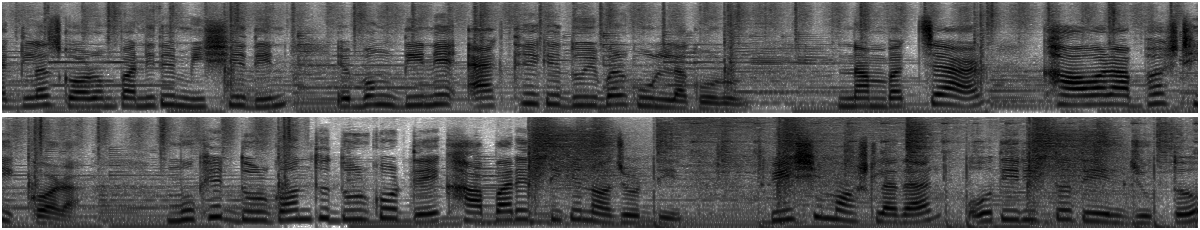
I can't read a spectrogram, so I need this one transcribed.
এক গ্লাস গরম পানিতে মিশিয়ে দিন এবং দিনে এক থেকে দুইবার কুল্লা করুন। নাম্বার চার খাওয়ার অভ্যাস ঠিক করা। মুখের দুর্গন্ধ দূর করতে খাবারের দিকে নজর দিন। বেশি মশলাদার, অতিরিক্ত তেলযুক্ত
